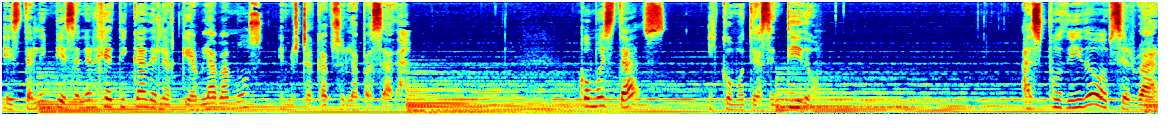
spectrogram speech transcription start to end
esta limpieza energética de la que hablábamos en nuestra cápsula pasada. ¿Cómo estás y cómo te has sentido? ¿Has podido observar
